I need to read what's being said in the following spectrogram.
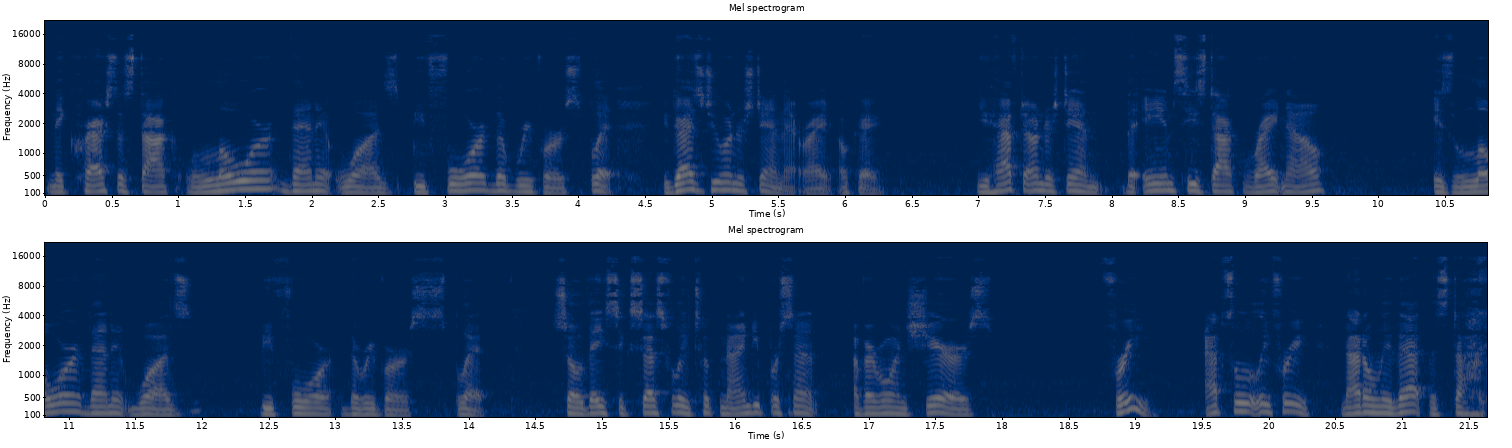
and they crashed the stock lower than it was before the reverse split. You guys do understand that, right? Okay you have to understand the AMC stock right now is lower than it was before the reverse split. So they successfully took 90% of everyone's shares free, absolutely free. Not only that, the stock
